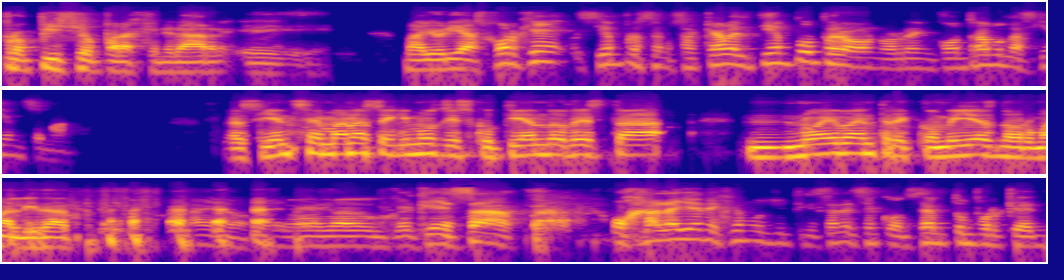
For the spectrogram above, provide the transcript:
propicio para generar eh, mayorías. Jorge, siempre se nos acaba el tiempo, pero nos reencontramos la siguiente semana. La siguiente semana seguimos discutiendo de esta nueva, entre comillas, normalidad. Ay, no, no, no, que esa, ojalá ya dejemos de utilizar ese concepto porque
